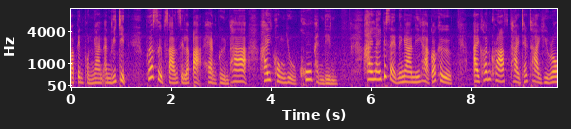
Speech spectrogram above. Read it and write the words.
มาเป็นผลงานอันวิจิตรเพื่อสืบสารศิลปะแห่งผืนผ้าให้คงอยู่คู่แผ่นดิน ไฮไลท์พิเศษในงานนี้ค่ะก็คือ Icon Craft Thai Textile Hero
